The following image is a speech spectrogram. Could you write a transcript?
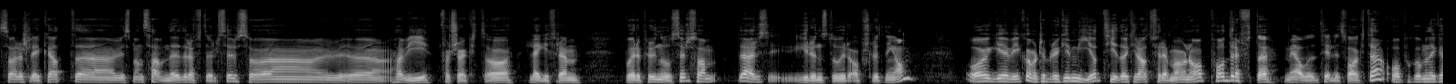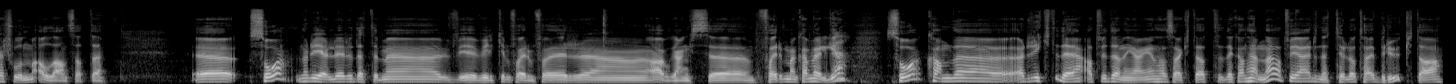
så er det slik at uh, hvis man savner drøftelser, så uh, har vi forsøkt å legge frem våre prognoser som det er grunn stor oppslutning om. Og vi kommer til å bruke mye tid og kraft fremover nå på å drøfte med alle de tillitsvalgte og på kommunikasjon med alle ansatte. Eh, Så, når det gjelder dette med hvilken form for eh, avgangsform man kan velge, så kan det, er det riktig det at vi denne gangen har sagt at det kan hende at vi er nødt til å ta i bruk da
